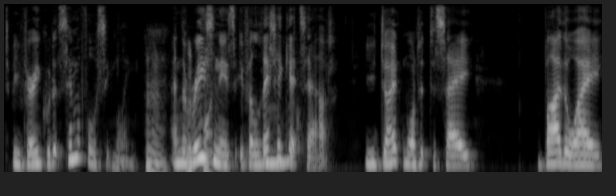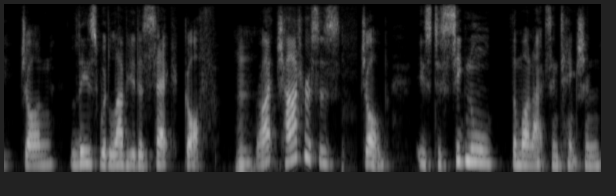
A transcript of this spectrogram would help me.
to be very good at semaphore signalling. Mm, and the reason point. is if a letter gets out, you don't want it to say, by the way, John, Liz would love you to sack Gough, mm. right? Charteris's job is to signal the monarch's intention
